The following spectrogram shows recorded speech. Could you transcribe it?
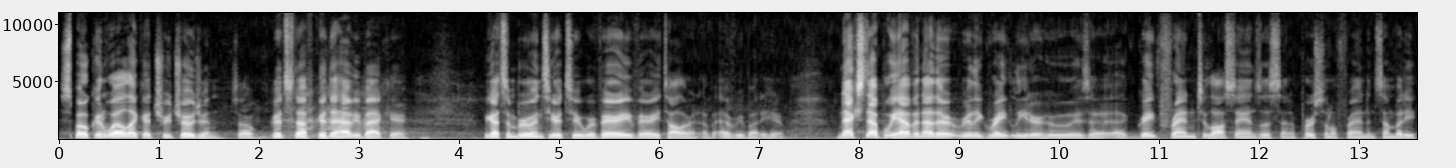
spoken well like a true Trojan. So good stuff. Good to have you back here. We got some Bruins here too. We're very, very tolerant of everybody here. Next up, we have another really great leader who is a, a great friend to Los Angeles and a personal friend and somebody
